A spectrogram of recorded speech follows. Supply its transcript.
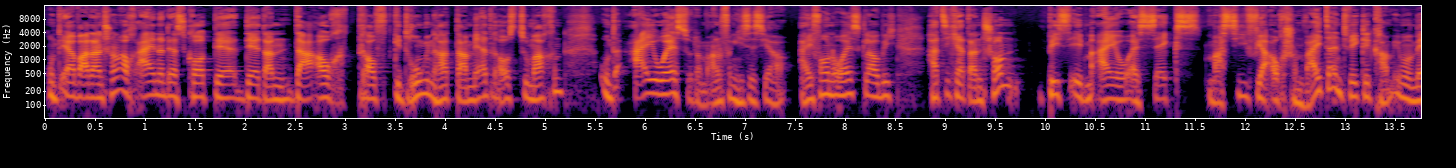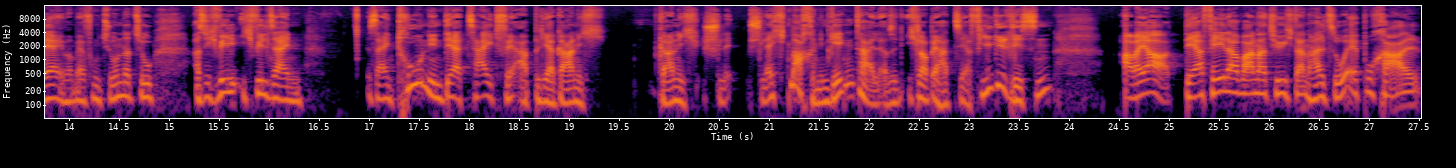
Und er war dann schon auch einer der Scott, der, der dann da auch drauf gedrungen hat, da mehr draus zu machen. Und iOS, oder am Anfang hieß es ja iPhone OS, glaube ich, hat sich ja dann schon bis eben iOS 6 massiv ja auch schon weiterentwickelt, kam immer mehr, immer mehr Funktionen dazu. Also ich will, ich will sein, sein Tun in der Zeit für Apple ja gar nicht, gar nicht schle schlecht machen. Im Gegenteil. Also ich glaube, er hat sehr viel gerissen. Aber ja, der Fehler war natürlich dann halt so epochal,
